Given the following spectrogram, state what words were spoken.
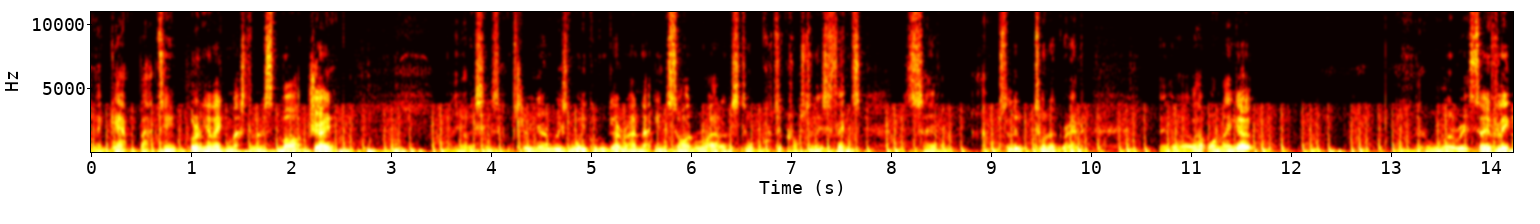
And a gap back to Pulling Your Leg Master and Smart Jane. Anyway, so there's absolutely no reason why he couldn't go around that inside rail and still cut across to this fence. Save an absolute ton of ground. Anyway, that one they go. They're all over it safely.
